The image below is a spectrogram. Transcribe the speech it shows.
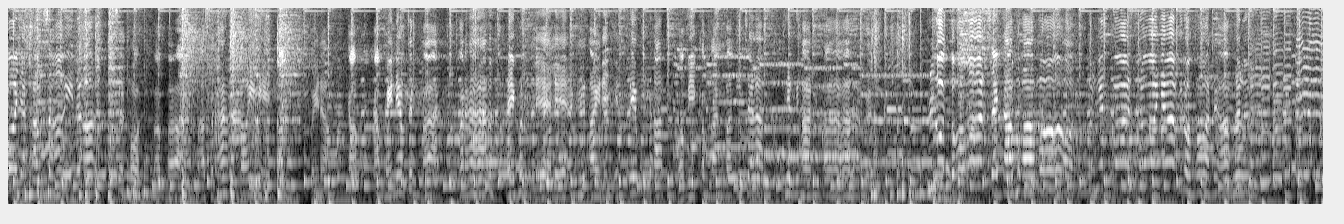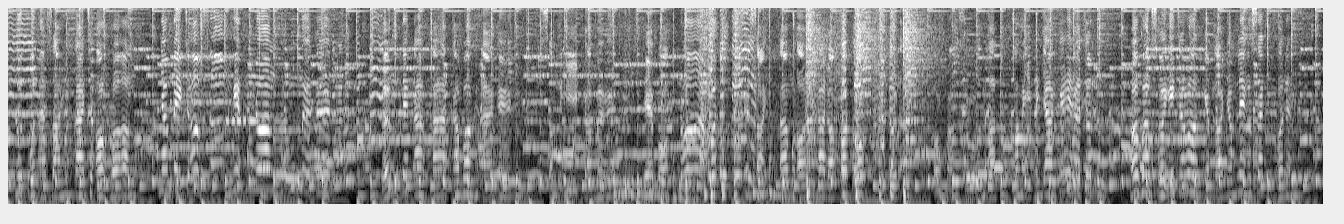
บ่อยากทำสายดาสะท้อนมาปานมาสนาต่อยต่ำไปนำกับกับให้แนมจักบาทก็นะไอ้คนเล่เล่คือไอ้ได้เห็นเต็มตาก็มีกำลังบังจะเห็นงานตาลูกตอนใสายตาพ่อมอเห็นว่าสวยงามกระดกอ่อนอาเพลลูกตอนอาศัยตาจะออกของย้ำในจอบสองเห็นน้องทั้งเมื่อเบิ่งแต่ตาปากกับบอกหาเอ บอกน้องคนแต่ใส่ตามอ่อนข้าดอกบ่ตกดอกละเอาความสูงมาให้เป็นยาแก้จนเพราะความสวยเจ้าเก็บเหล่ายำเล่งสักคน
